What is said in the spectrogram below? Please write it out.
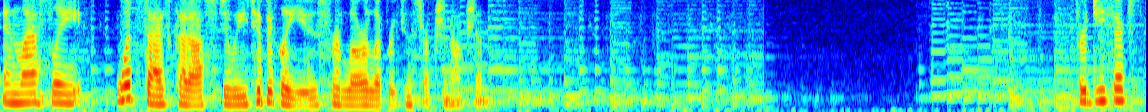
And lastly, what size cutoffs do we typically use for lower lip reconstruction options? For defects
